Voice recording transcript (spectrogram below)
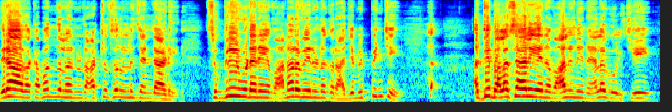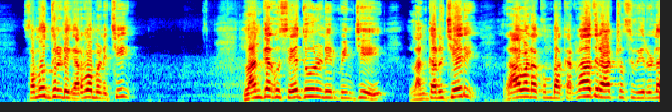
విరాధ కబంధులను రాక్షసులను చెండాడి సుగ్రీవుడనే వానరవీరునకు రాజ్యమిప్పించి అతి బలశాలి అయిన వాలిని నేలగూల్చి సముద్రుడి గర్వమణిచి లంకకు సేతువును నిర్మించి లంకను చేరి రావణ కుంభ కర్ణాది రాక్షసు వీరుల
